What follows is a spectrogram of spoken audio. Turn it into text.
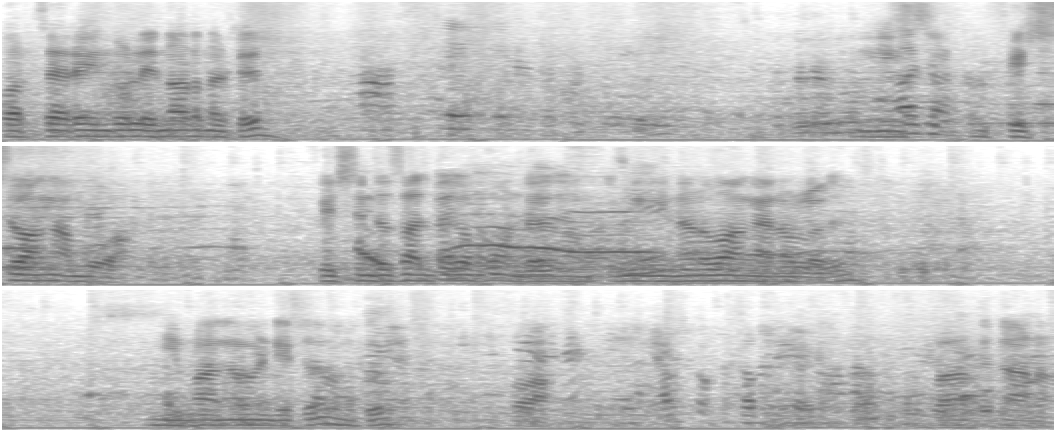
കുറച്ചേരം ഇതിന്റെ ഉള്ളിൽ നടന്നിട്ട് ഫിഷ് വാങ്ങാൻ പോവാം. ഫിഷിന്റെ സ്ഥലത്തൊക്കെ പോകണ്ട്. നമുക്ക് മീനാണ് വാങ്ങാനുള്ളത്. മീൻ വാങ്ങാൻ വേണ്ടിയിട്ട് നമുക്ക് പോവാം. അപ്പൊ അത് കാണാം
